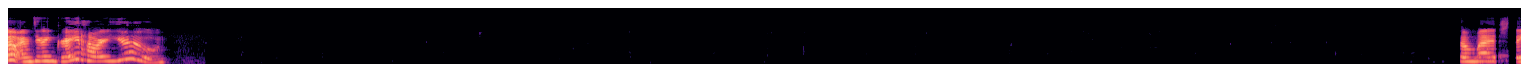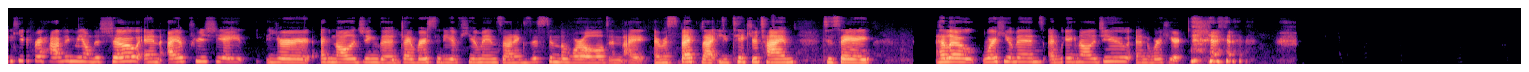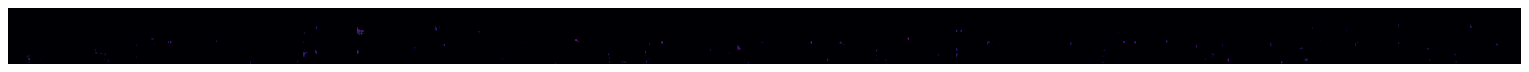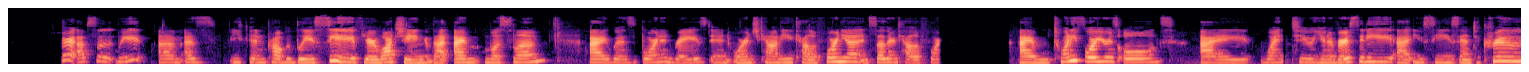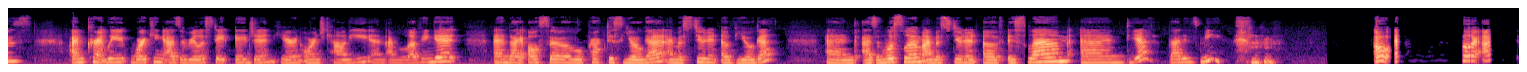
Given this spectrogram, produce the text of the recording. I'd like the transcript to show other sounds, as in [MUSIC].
Oh, I'm doing great. How are you? So much. Thank you for having me on the show, and I appreciate your acknowledging the diversity of humans that exist in the world, and I, I respect that you take your time to say, hello, we're humans, and we acknowledge you, and we're here. [LAUGHS] Sure, absolutely. Um, as you can probably see if you're watching, that I'm Muslim. I was born and raised in Orange County, California, in Southern California. I'm 24 years old. I went to university at UC Santa Cruz. I'm currently working as a real estate agent here in Orange County, and I'm loving it. And I also practice yoga. I'm a student of yoga. And as a Muslim, I'm a student of Islam. And yeah, that is me. [LAUGHS] oh, and color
